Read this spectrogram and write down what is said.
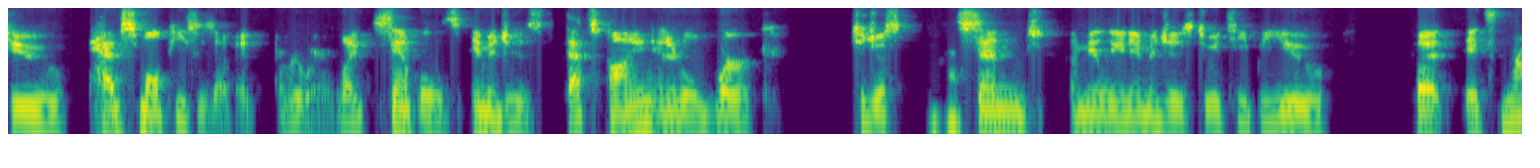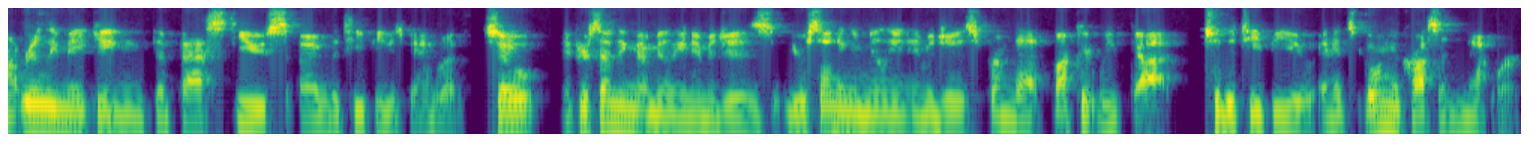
to have small pieces of it everywhere, like samples, images. That's fine and it'll work to just send a million images to a TPU but it's not really making the best use of the TPU's bandwidth. So if you're sending a million images, you're sending a million images from that bucket we've got to the TPU, and it's going across a network.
